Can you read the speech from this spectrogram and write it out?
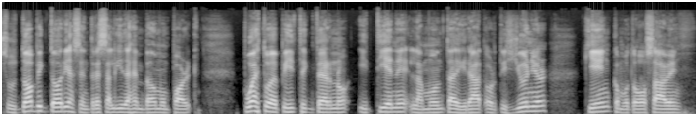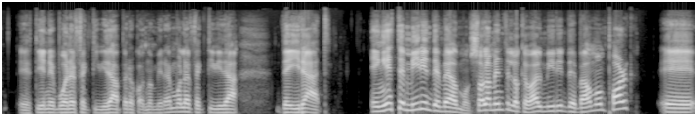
sus dos victorias en tres salidas en Belmont Park, puesto de pista interno y tiene la monta de Irat Ortiz Jr., quien, como todos saben, eh, tiene buena efectividad. Pero cuando miramos la efectividad de Irat en este meeting de Belmont, solamente lo que va al meeting de Belmont Park, eh,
